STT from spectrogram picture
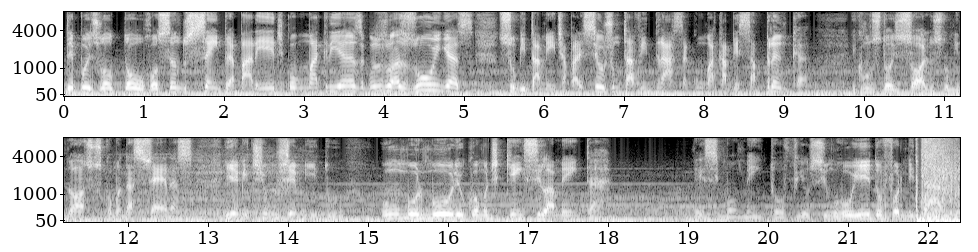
Depois voltou, roçando sempre a parede como uma criança com suas unhas. Subitamente apareceu junto à vidraça com uma cabeça branca e com os dois olhos luminosos como a das feras, e emitiu um gemido, um murmúrio como de quem se lamenta. Nesse momento ouviu-se um ruído formidável.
